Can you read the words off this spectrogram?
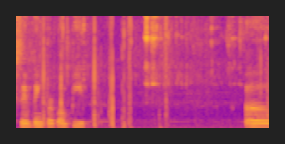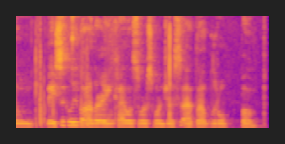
Same thing for Bumpy. Um, basically the other Ankylosaurus one just had that little bump.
